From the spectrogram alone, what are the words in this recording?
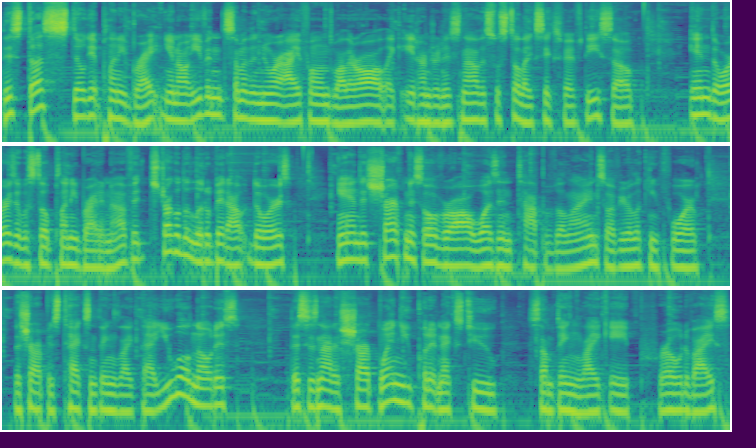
This does still get plenty bright, you know, even some of the newer iPhones, while they're all like 800 nits now, this was still like 650. So indoors, it was still plenty bright enough. It struggled a little bit outdoors. and the sharpness overall wasn't top of the line. So if you're looking for the sharpest text and things like that, you will notice this is not as sharp when you put it next to something like a pro device,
